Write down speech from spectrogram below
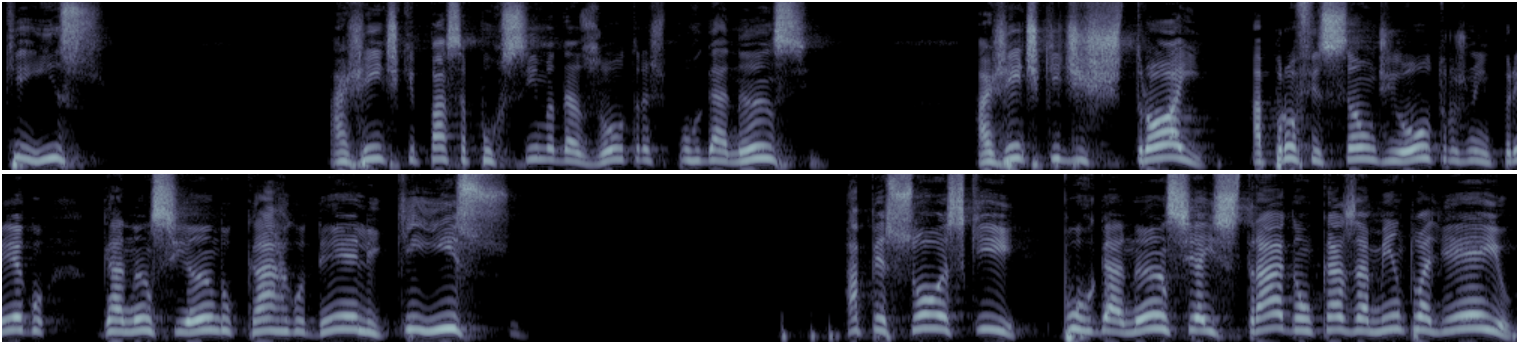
Que isso? A gente que passa por cima das outras por ganância, a gente que destrói a profissão de outros no emprego, gananciando o cargo dele. Que isso? Há pessoas que, por ganância, estragam o casamento alheio,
